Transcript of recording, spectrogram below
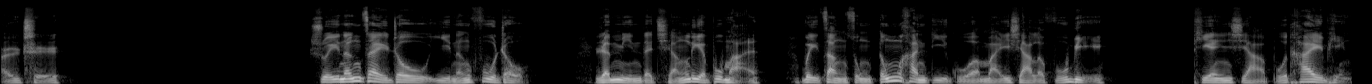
而驰。水能载舟，亦能覆舟。人民的强烈不满，为葬送东汉帝国埋下了伏笔，天下不太平。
